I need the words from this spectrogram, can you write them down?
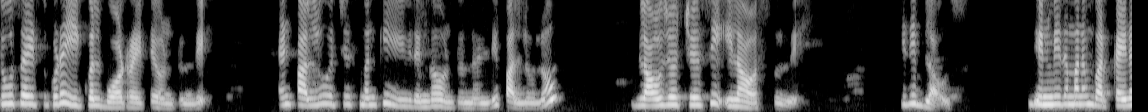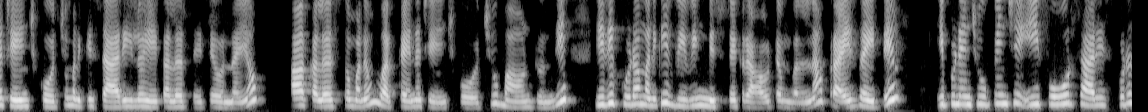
టూ సైడ్స్ కూడా ఈక్వల్ బార్డర్ అయితే ఉంటుంది. అండ్ పళ్ళు వచ్చేసి మనకి ఈ విధంగా ఉంటుందండి పళ్ళులో. బ్లౌజ్ వచ్చేసి ఇలా వస్తుంది. ఇది బ్లౌజ్. దీని మీద మనం వర్క్ అయినా చేయించుకోవచ్చు. మనకి శారీలో ఏ కలర్స్ అయితే ఉన్నాయో ఆ కలర్స్తో మనం వర్క్ అయినా చేయించుకోవచ్చు. బాగుంటుంది. ఇది కూడా మనకి వివింగ్ మిస్టేక్ రావటం వలన ప్రైస్ అయితే ఇప్పుడు నేను చూపించే ఈ ఫోర్ శారీస్ కూడా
